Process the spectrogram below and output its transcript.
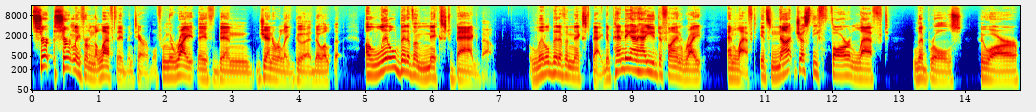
Cer- certainly from the left, they've been terrible. From the right, they've been generally good, though a, a little bit of a mixed bag, though. A little bit of a mixed bag, depending on how you define right and left. It's not just the far left liberals who are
